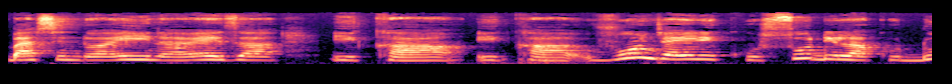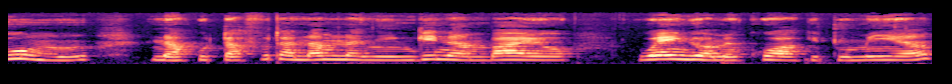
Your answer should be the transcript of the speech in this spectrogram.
basi ndoa hii inaweza ikavunja ika ili kusudi la kudumu na kutafuta namna nyingine ambayo wengi wamekuwa wakitumia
